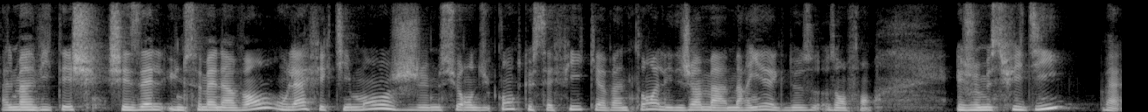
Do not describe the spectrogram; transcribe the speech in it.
ch- chez elle une semaine avant, où là, effectivement, je me suis rendu compte que sa fille, qui a 20 ans, elle est déjà ma- mariée avec deux enfants. Et je me suis dit, ben,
